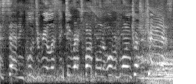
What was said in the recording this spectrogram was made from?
This set includes a realistic T-Rex fossil and an overflowing treasure chest!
